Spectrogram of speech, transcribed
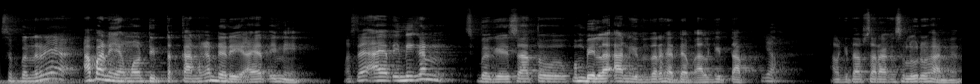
sebenarnya apa nih yang mau ditekankan dari ayat ini? Maksudnya ayat ini kan sebagai satu pembelaan gitu terhadap Alkitab, Ya. Alkitab secara keseluruhan. kan.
